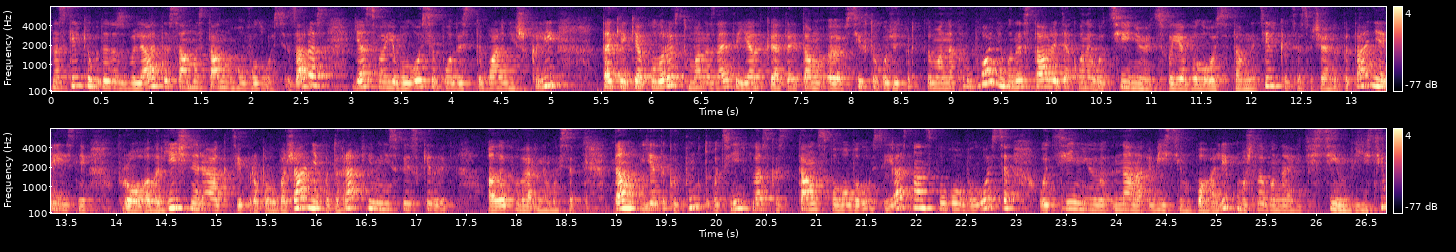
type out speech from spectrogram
наскільки буде дозволяти саме стан мого волосся. Зараз я своє волосся по десятибальній шкалі. Так як я колорист, у мене, знаєте, є анкета, і там е, всі, хто хочуть прийти до мене на фарбування, вони ставлять, як вони оцінюють своє волосся. Там не тільки це, звичайно, питання різні про алергічні реакції, про побажання, фотографії мені свої скидують. Але повернемося. Там є такий пункт: оцініть, будь ласка, стан свого волосся. Я стан свого волосся оцінюю на 8 балів, можливо, навіть 7-8.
